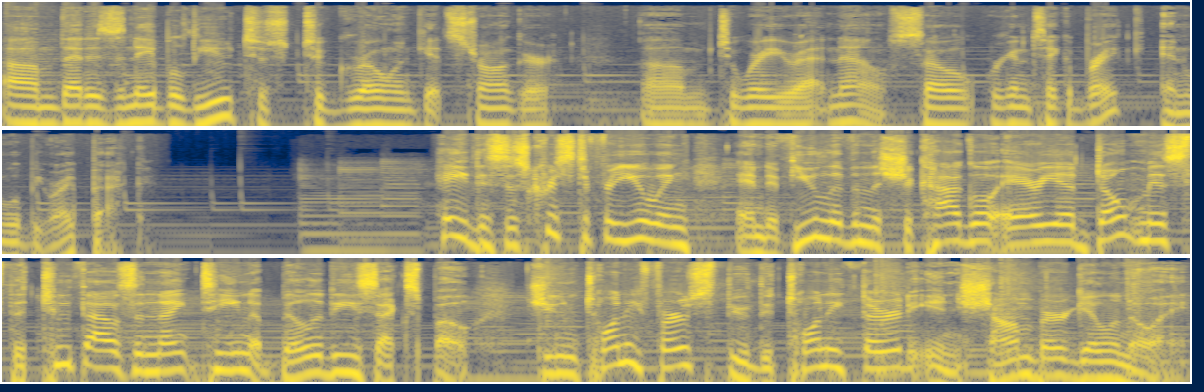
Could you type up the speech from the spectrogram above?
um, that has enabled you to, to grow and get stronger um, to where you're at now. So we're going to take a break and we'll be right back. Hey, this is Christopher Ewing, and if you live in the Chicago area, don't miss the 2019 Abilities Expo, June 21st through the 23rd in Schaumburg, Illinois.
